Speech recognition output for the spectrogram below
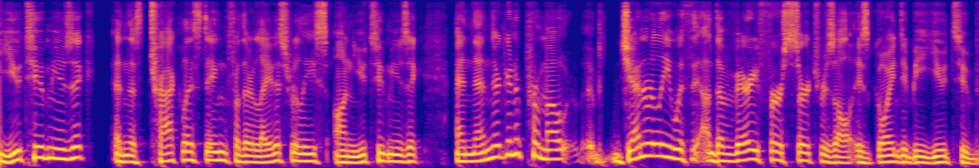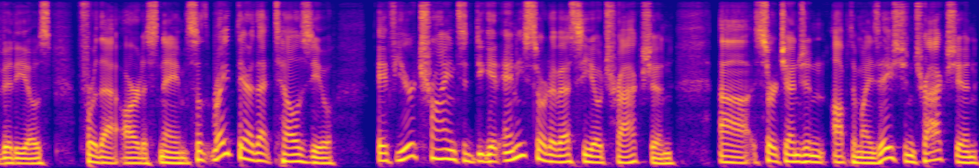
YouTube music and the track listing for their latest release on YouTube Music. And then they're going to promote, generally, with the very first search result, is going to be YouTube videos for that artist name. So, right there, that tells you if you're trying to get any sort of SEO traction, uh, search engine optimization traction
